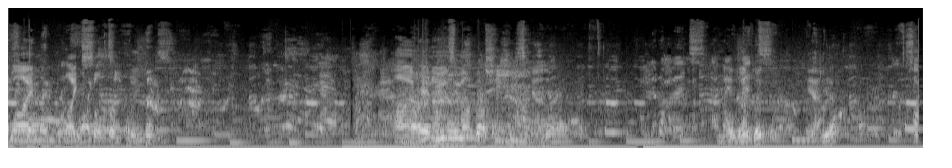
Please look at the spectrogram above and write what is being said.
sparkling wine, like salty things. Uh, who knows about the cheese? A little bit. A little bit? Yeah. Yeah.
